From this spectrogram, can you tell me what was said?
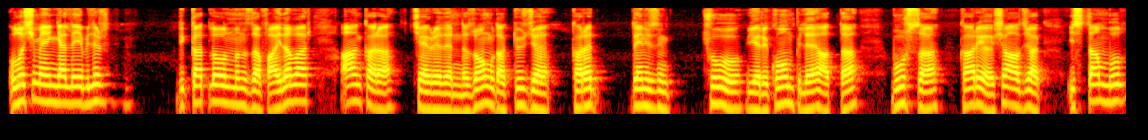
Ulaşımı engelleyebilir. Dikkatli olmanızda fayda var. Ankara çevrelerinde Zonguldak, Düzce, Karadeniz'in çoğu yeri komple hatta Bursa kar yağışı alacak. İstanbul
